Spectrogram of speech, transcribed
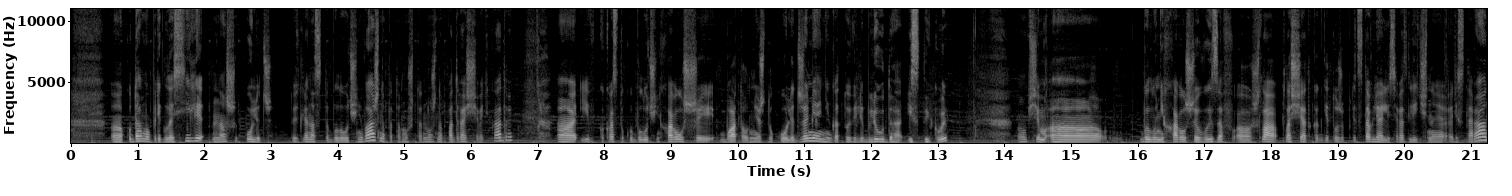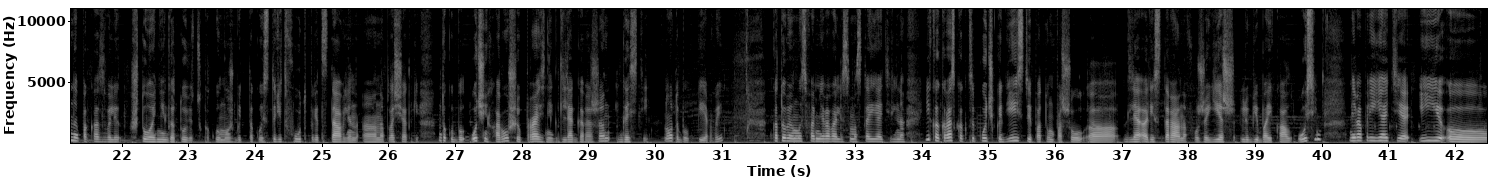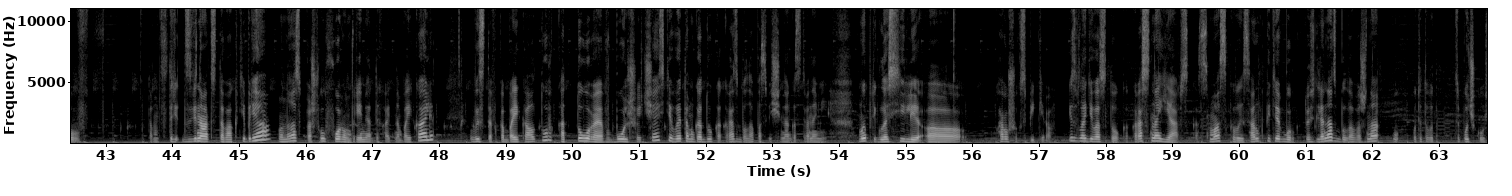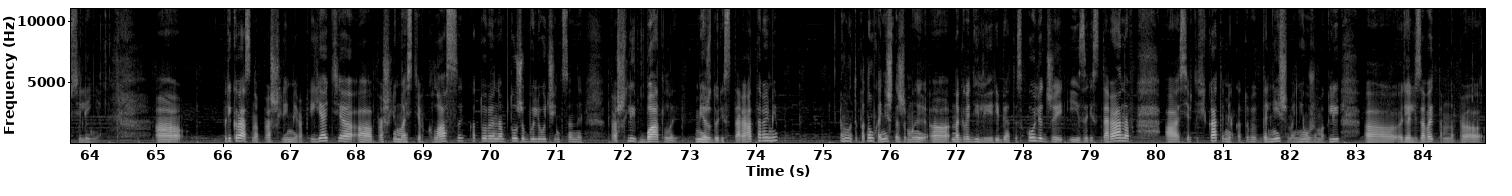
а, куда мы пригласили наши колледжи. То есть для нас это было очень важно, потому что нужно подращивать кадры. И как раз такой был очень хороший батл между колледжами. Они готовили блюда из тыквы. В общем, был у них хороший вызов. А, шла площадка, где тоже представлялись различные рестораны, показывали, что они готовят, какой, может быть, такой стритфуд представлен а, на площадке. Ну, такой был очень хороший праздник для горожан и гостей. Но ну, это был первый который мы сформировали самостоятельно. И как раз как цепочка действий потом пошел э, для ресторанов уже «Ешь, люби Байкал. Осень» мероприятие. И э, там, с 12 октября у нас прошел форум «Время отдыхать на Байкале», выставка «Байкал Тур», которая в большей части в этом году как раз была посвящена гастрономии. Мы пригласили э, хороших спикеров из Владивостока, Красноярска, с Москвы, Санкт-Петербурга. То есть для нас была важна вот эта вот цепочка усиления. А, прекрасно прошли мероприятия, а, прошли мастер-классы, которые нам тоже были очень ценны, прошли батлы между рестораторами. Вот, и потом, конечно же, мы э, наградили ребят из колледжей и из ресторанов э, сертификатами, которые в дальнейшем они уже могли реализовать там на,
